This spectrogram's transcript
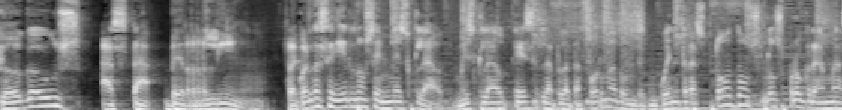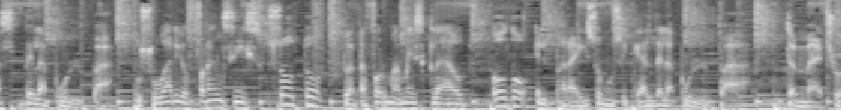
Go-Go's hasta Berlín. Recuerda seguirnos en Miss Cloud. Miss Cloud es la plataforma donde encuentras todos los programas de la pulpa. Usuario Francis Soto, plataforma Miss Cloud, todo el paraíso musical de la pulpa. The Metro.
